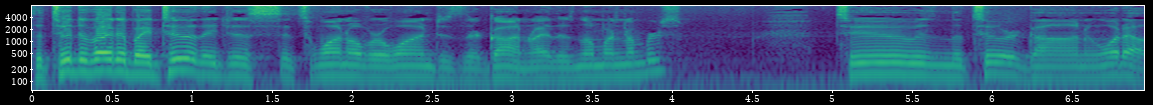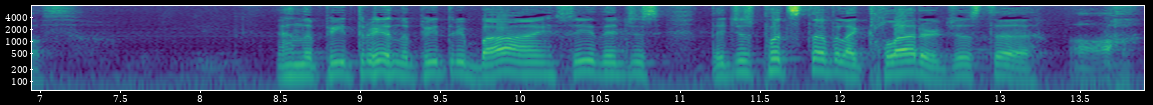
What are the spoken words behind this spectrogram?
The 2 divided by 2, they just, it's 1 over 1, just they're gone, right? There's no more numbers? 2 and the 2 are gone. And what else? And the P3 and the P3 bye. See, they just they just put stuff like clutter just to oh.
